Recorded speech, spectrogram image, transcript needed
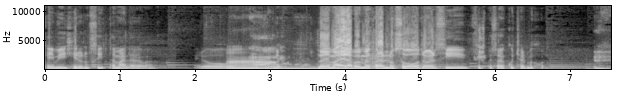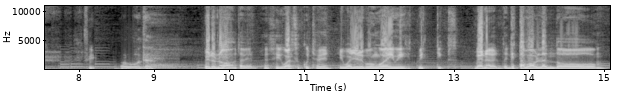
que ahí me dijeron, sí, está mala la wea. Pero Ah, lo demás era para mejorar nosotros, a ver si se empezaba a escuchar mejor. sí. Pero no, está bien, es igual se escucha bien. Igual yo le pongo ahí mis, mis tips. Bueno, ¿de qué estamos hablando?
